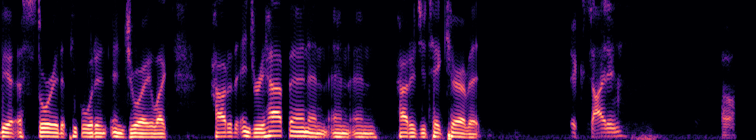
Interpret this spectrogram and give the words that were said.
be a story that people would enjoy? Like how did the injury happen and and and how did you take care of it? Exciting? Oh.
